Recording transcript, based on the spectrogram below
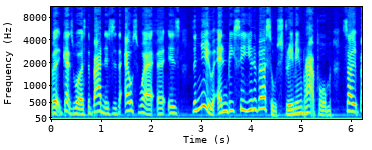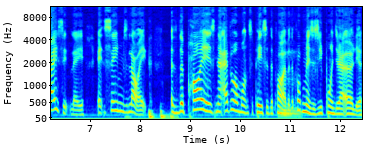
But it gets worse. The bad news is that elsewhere uh, is the new NBC Universal streaming platform. So basically, it seems like the pie is now everyone wants a piece of the pie. But the problem is, as you pointed out earlier,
